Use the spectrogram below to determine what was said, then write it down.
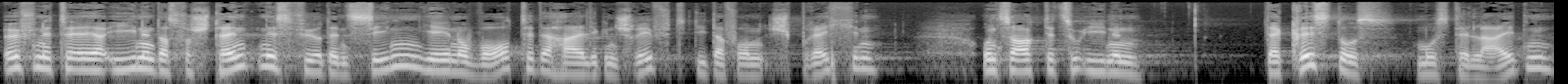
öffnete er ihnen das Verständnis für den Sinn jener Worte der Heiligen Schrift, die davon sprechen, und sagte zu ihnen, der Christus musste leiden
